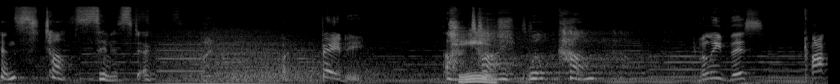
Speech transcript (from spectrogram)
And stop Sinister. But, baby, Our Jeez. time will come. you believe this? Cock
